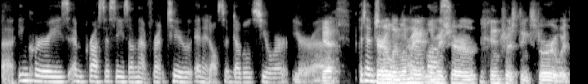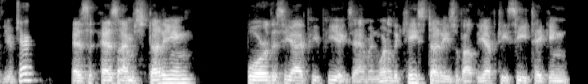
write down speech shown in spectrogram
uh, inquiries and processes on that front too, and it also doubles your your uh, yeah. potential. Carolyn, let me uh, let me share an interesting story with you. Sure as as I'm studying for the CIPP exam, and one of the case studies about the FTC taking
